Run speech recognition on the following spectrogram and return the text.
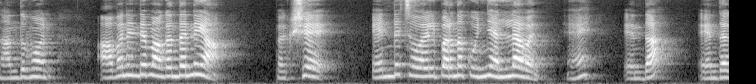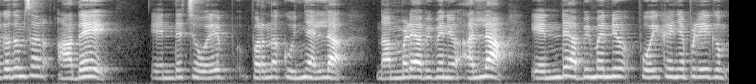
നന്ദുമോൻ അവൻ എന്റെ മകൻ തന്നെയാ. പക്ഷേ എന്റെ ചോരയിൽ പറഞ്ഞ കുഞ്ഞല്ല അവൻ. ഏ? എന്താ? എന്താ ഗൗതം സാർ? അതെ എന്റെ ചോരയിൽ പറഞ്ഞ കുഞ്ഞല്ല നമ്മുടെ അഭിമന്യു. അല്ല എന്റെ അഭിമന്യു പോയി കഴിഞ്ഞപ്പോഴേക്കും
